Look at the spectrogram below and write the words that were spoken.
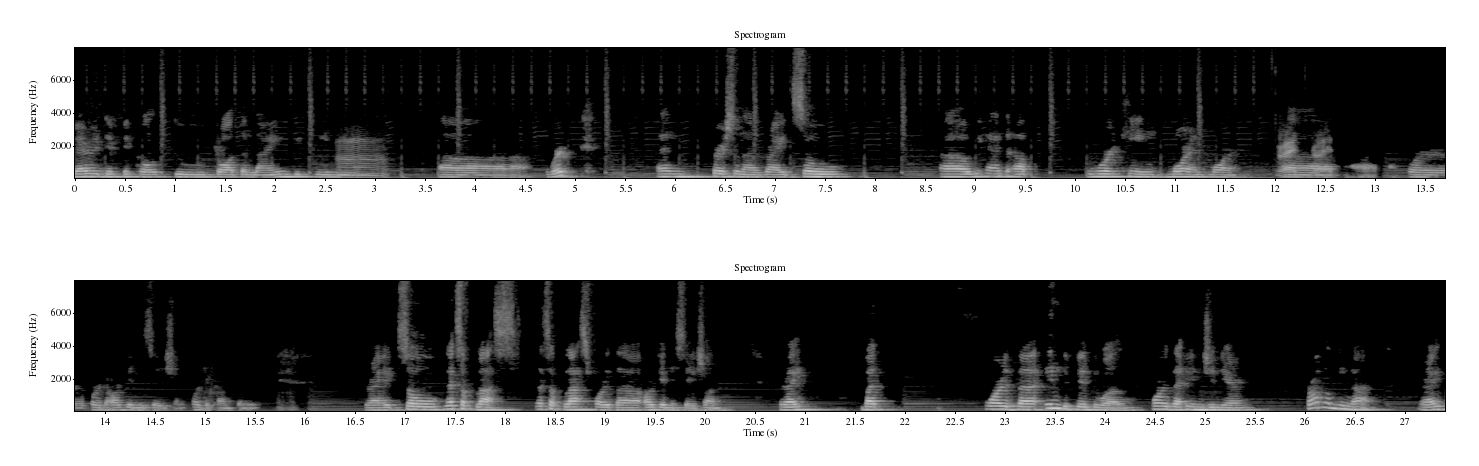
very difficult to draw the line between mm uh, work and personal, right? So uh, we end up working more and more right, uh, right. For for the organization, for the company, right? So that's a plus. That's a plus for the organization, right? But for the individual, for the engineer, probably not, right?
